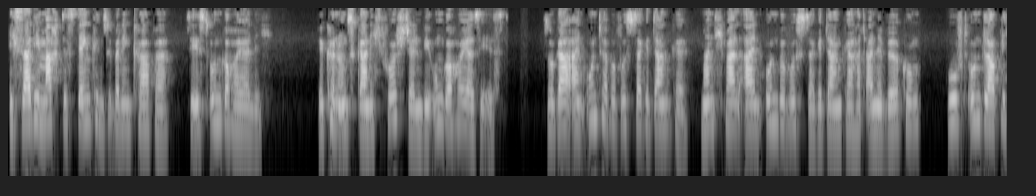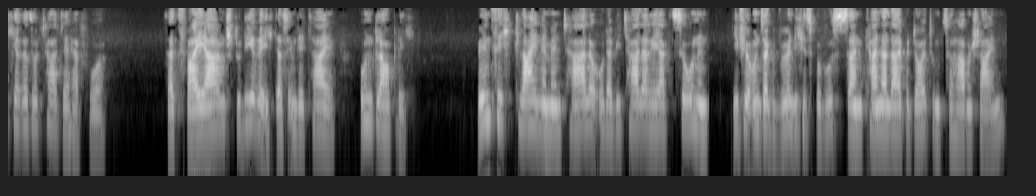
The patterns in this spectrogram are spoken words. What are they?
Ich sah die Macht des Denkens über den Körper. Sie ist ungeheuerlich. Wir können uns gar nicht vorstellen, wie ungeheuer sie ist. Sogar ein unterbewusster Gedanke, manchmal ein unbewusster Gedanke hat eine Wirkung, ruft unglaubliche Resultate hervor. Seit zwei Jahren studiere ich das im Detail Unglaublich. Winzig kleine mentale oder vitale Reaktionen, die für unser gewöhnliches Bewusstsein keinerlei Bedeutung zu haben scheinen,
